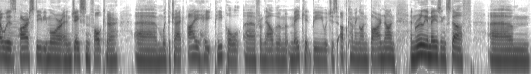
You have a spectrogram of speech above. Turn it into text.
That was R. Stevie Moore and Jason Falkner um, with the track I Hate People uh, from the album Make It Be, which is upcoming on Bar None. And really amazing stuff. Um,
